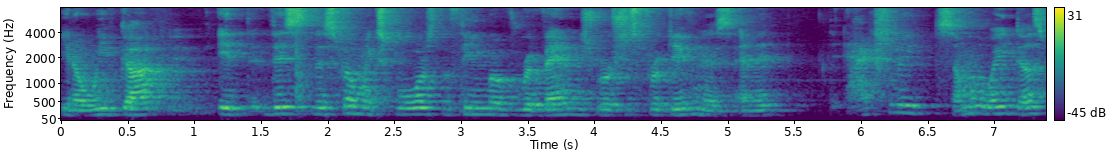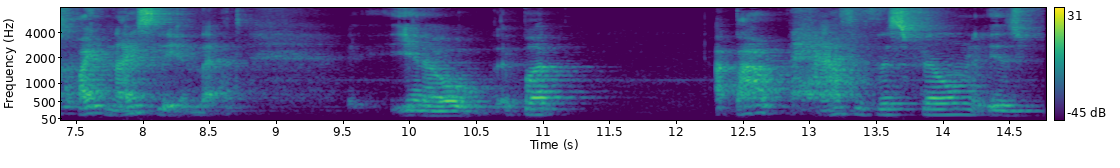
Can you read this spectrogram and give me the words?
You know, we've got it. This this film explores the theme of revenge versus forgiveness, and it actually some of the way does quite nicely in that. You know, but about half of this film is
